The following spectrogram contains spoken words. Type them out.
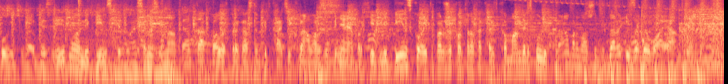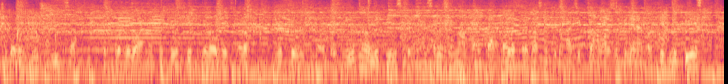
Блокують удар безрідно. Ліпінський намагається розігнати атаку, але в прекрасному підкаті Крамер зупиняє прохід Ліпінського. І тепер вже контратака від команди Республіки. Крамер наш піддар і забиває. Антон чудово зміщується, пробиває на прохід і робить блокують удар безрідно. Ліпінський намагається розігнати атаку, але в прекрасному підкаті Крамер зупиняє прохід Ліпінського.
